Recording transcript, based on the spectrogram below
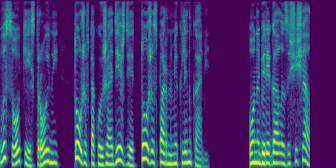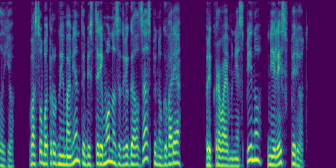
высокий и стройный, тоже в такой же одежде, тоже с парными клинками. Он оберегал и защищал ее, в особо трудные моменты бесцеремонно задвигал за спину, говоря «Прикрывай мне спину, не лезь вперед.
